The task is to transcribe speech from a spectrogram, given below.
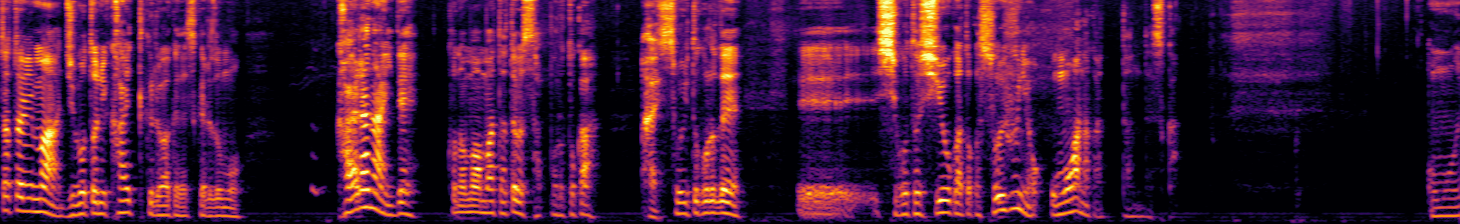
再びまあ地元に帰ってくるわけですけれども帰らないでこのまま例えば札幌とかはい。そういうところで、えー仕事しようかとかそういうふうには思わなかったんですか？思っ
